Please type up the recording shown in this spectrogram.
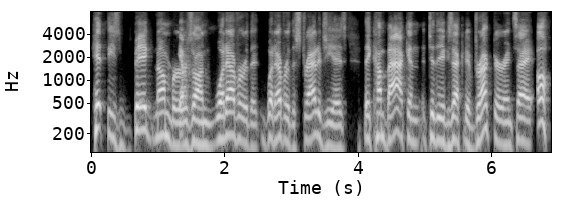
hit these big numbers yep. on whatever that whatever the strategy is. They come back and to the executive director and say, "Oh,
